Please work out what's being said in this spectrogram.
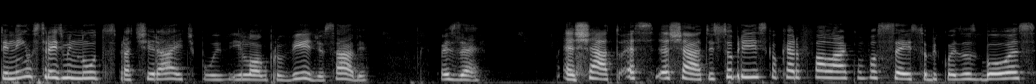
Tem nem os três minutos para tirar e tipo ir logo pro vídeo, sabe? Pois é. É chato? É, é chato. E sobre isso que eu quero falar com vocês, sobre coisas boas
